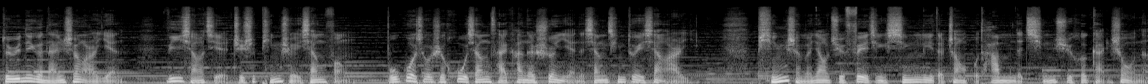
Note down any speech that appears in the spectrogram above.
对于那个男生而言，薇小姐只是萍水相逢，不过就是互相才看得顺眼的相亲对象而已。凭什么要去费尽心力的照顾他们的情绪和感受呢？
